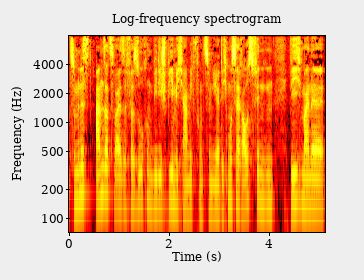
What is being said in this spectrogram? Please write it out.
zumindest ansatzweise versuchen, wie die Spielmechanik funktioniert. Ich muss herausfinden, wie ich meine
